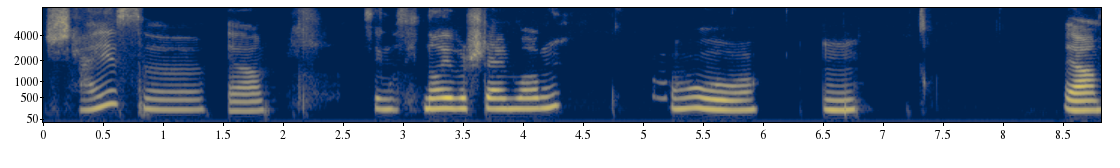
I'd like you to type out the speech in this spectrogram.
Scheiße. Ja. Deswegen muss ich neue bestellen morgen. Oh. Mhm. Ja.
